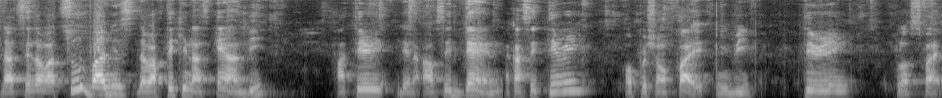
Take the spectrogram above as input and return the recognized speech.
that since our two values that we've taken as A and B are 3, then I'll say then, I can say 3 operation 5 will be 3 plus 5.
